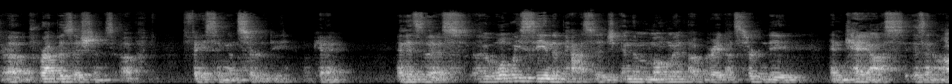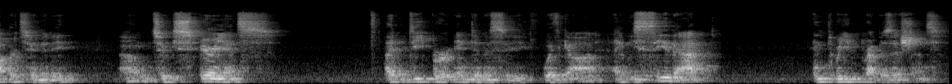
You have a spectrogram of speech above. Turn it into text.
uh, prepositions of facing uncertainty, okay? And it's this uh, what we see in the passage in the moment of great uncertainty and chaos is an opportunity um, to experience a deeper intimacy with God. And we see that in three prepositions.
